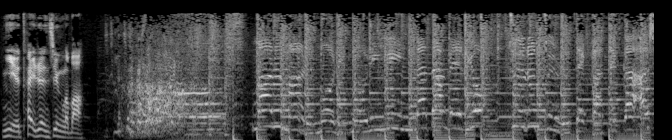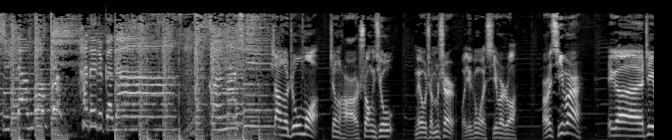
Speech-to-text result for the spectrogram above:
你也太任性了吧！まるまるもりもりみんな食べるよつるつるテカテカ明日も晴れるかな悲しい上个周末正好双休，没有什么事儿，我就跟我媳妇儿说：“我说媳妇儿， 这个这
